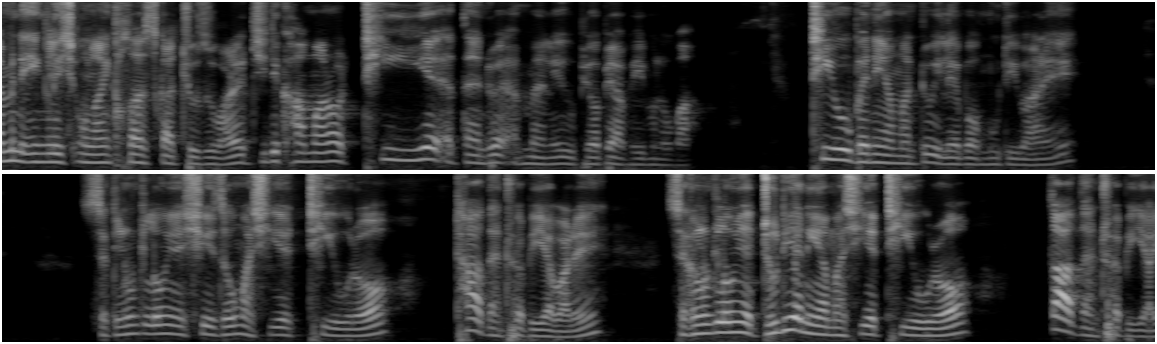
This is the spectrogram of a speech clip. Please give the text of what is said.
7 minute english online class ကကြိုဆိုပါရစေဒီတစ်ခါမှာတော့ t ရဲ့အတန်အတွက်အမှန်လေးကိုပြောပြပေးမလို့ပါ t ကိုဘယ်နေရာမှာတွေ့လဲပေါ့မူတည်ပါတယ်စကလုံးတစ်လုံးရဲ့ရှေ့ဆုံးမှာရှိတဲ့ t ကိုတော့ထအတန်ထွက်ပေးရပါတယ်စကလုံးတစ်လုံးရဲ့ဒုတိယနေရာမှာရှိတဲ့ t ကိုတော့သအတန်ထွက်ပေးရ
